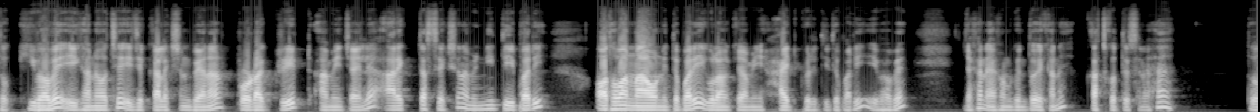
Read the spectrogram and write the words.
তো কীভাবে? এইখানে হচ্ছে এই যে কালেকশন ব্যানার প্রোডাক্ট গ্রিড আমি চাইলে আরেকটা সেকশন আমি নিতেই পারি অথবা নাও নিতে পারি, এগুলোকে আমি হাইড করে দিতে পারি এভাবে। দেখেন এখন কিন্তু এখানে কাজ করতেছে না হ্যাঁ? তো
